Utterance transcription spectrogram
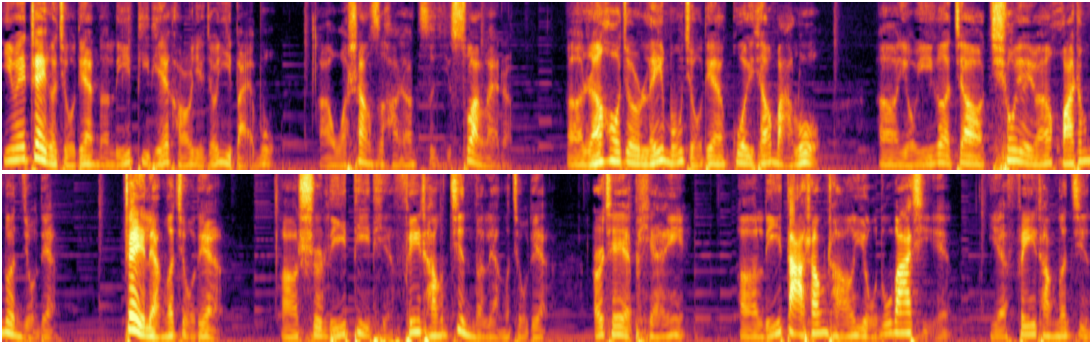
因为这个酒店呢离地铁口也就一百步啊。我上次好像自己算来着，呃，然后就是雷姆酒店过一条马路，呃，有一个叫秋叶原华盛顿酒店，这两个酒店啊是离地铁非常近的两个酒店，而且也便宜，呃，离大商场有都巴喜也非常的近。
